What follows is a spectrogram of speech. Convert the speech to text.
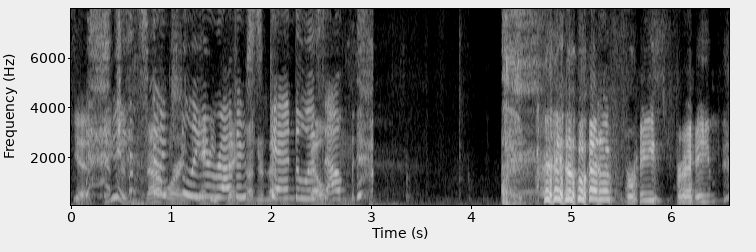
Yeah, she is it's not wearing actually a anything rather under that scandalous belt. outfit. what a freeze frame.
